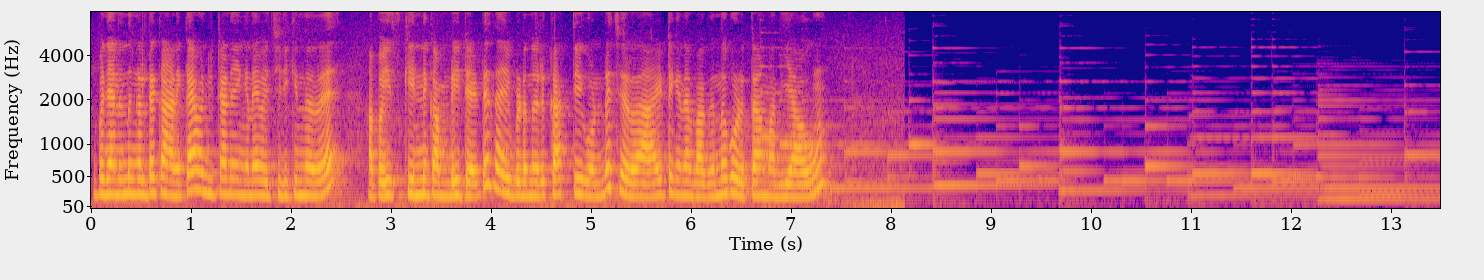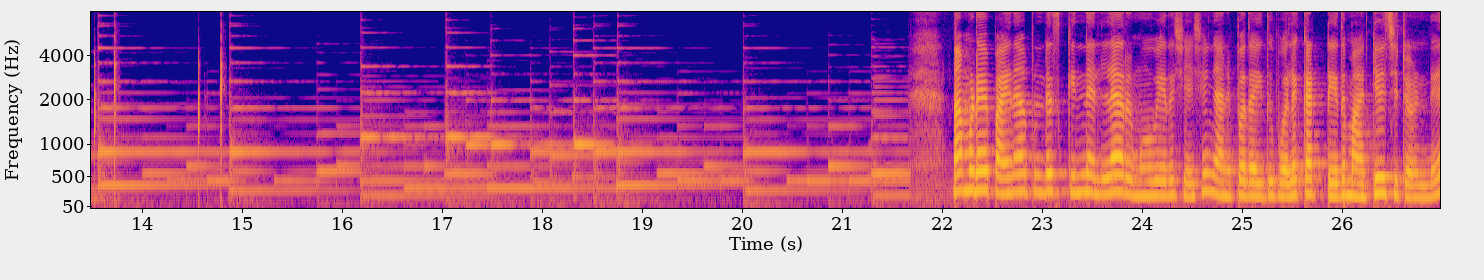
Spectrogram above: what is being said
അപ്പോൾ ഞാൻ നിങ്ങളുടെ കാണിക്കാൻ വേണ്ടിയിട്ടാണ് ഇങ്ങനെ വെച്ചിരിക്കുന്നത്. അപ്പോൾ ഈ സ്കിന്ന് കംപ്ലീറ്റ് ആയിട്ട് ഇവിടെ നിന്ന് ഒരു കത്തി കൊണ്ട് ചെറുതായിട്ട് ഇങ്ങനെ വകന്ന് കൊടുത്താൽ മതിയാവും. നമ്മുടെ പൈനാപ്പിളിന്റെ സ്കിന്നെല്ലാം റിമൂവ് ചെയ്ത ശേഷം ഞാനിപ്പോൾ അത് ഇതുപോലെ കട്ട് ചെയ്ത് മാറ്റി വെച്ചിട്ടുണ്ട്.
